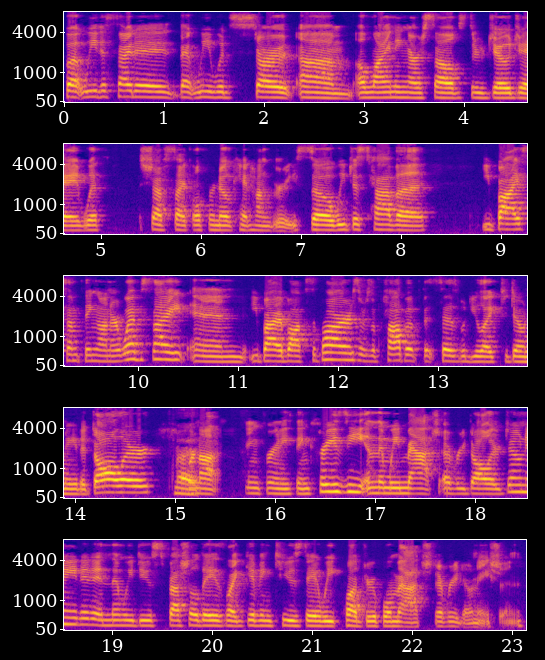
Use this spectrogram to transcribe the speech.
But we decided that we would start um, aligning ourselves through JoJé with Chef Cycle for No Kid Hungry. So we just have a you buy something on our website and you buy a box of bars. There's a pop up that says, Would you like to donate a dollar? Right. We're not asking for anything crazy. And then we match every dollar donated. And then we do special days like Giving Tuesday. We quadruple matched every donation.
